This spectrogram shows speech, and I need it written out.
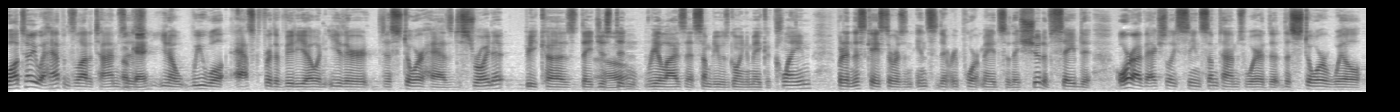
Well, I'll tell you what happens a lot of times Okay. is, you know, we will ask for the video and either the store has destroyed it because they just Oh. didn't realize that somebody was going to make a claim. But in this case, there was an incident report made, so they should have saved it. Or I've actually seen sometimes where the, the store will,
